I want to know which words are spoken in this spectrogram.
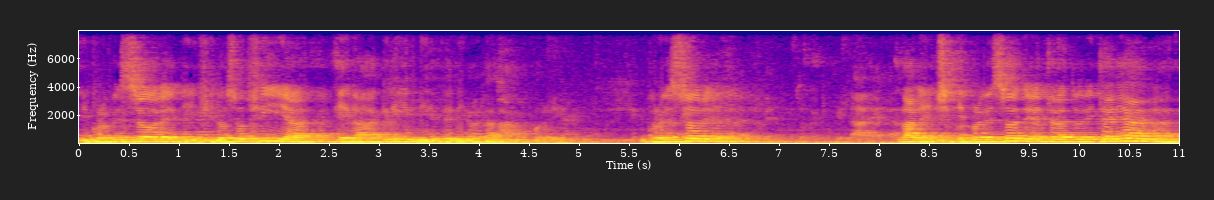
Il professore di filosofia era Agrimi e veniva da Napoli. Il professore la Lecce, il professore di letteratura italiana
